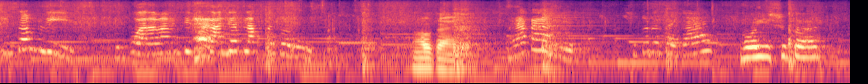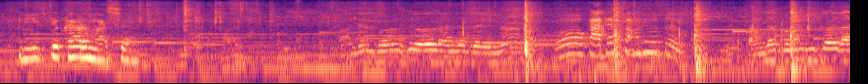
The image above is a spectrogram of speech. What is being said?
ती संपली ती पोराला मी तिथे कांद्यात लागतं करून हो काय ह्या काय आहे? फुकटच आहे काय? होई सुकट मी ते खार मास. हो कांद्यात चांगली होतं. मित्राला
